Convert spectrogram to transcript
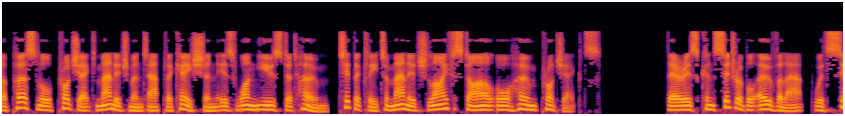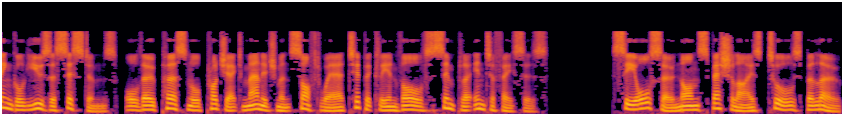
A personal project management application is one used at home, typically to manage lifestyle or home projects. There is considerable overlap with single-user systems, although personal project management software typically involves simpler interfaces. See also non-specialized tools below.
